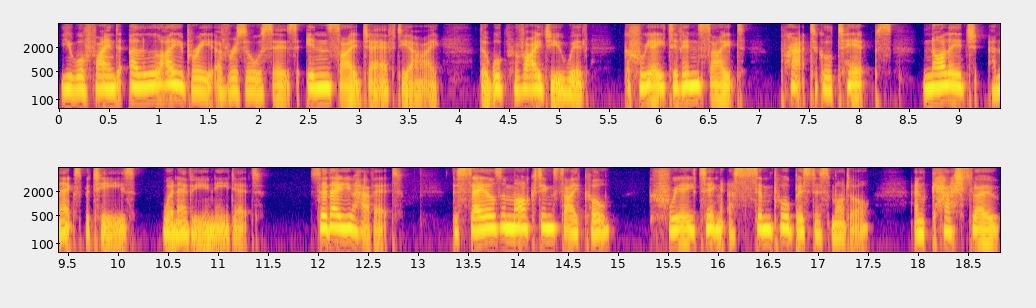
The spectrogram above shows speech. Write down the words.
You will find a library of resources inside JFDI that will provide you with creative insight, practical tips, knowledge, and expertise whenever you need it. So, there you have it the sales and marketing cycle, creating a simple business model, and cash flow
